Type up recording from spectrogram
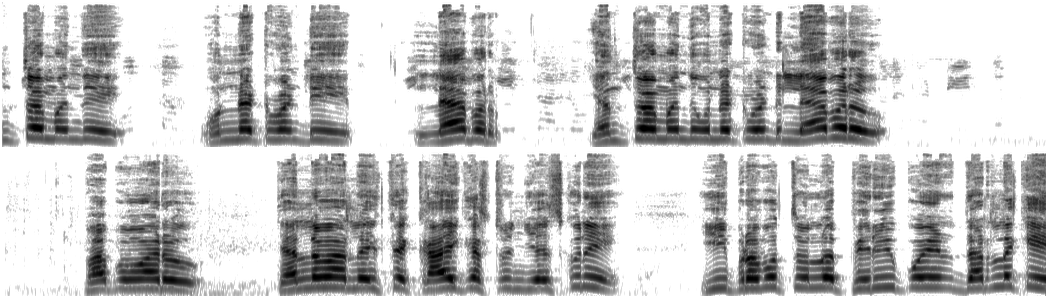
ఎంతోమంది ఉన్నటువంటి లేబర్ ఎంతోమంది ఉన్నటువంటి లేబరు పాపం వారు తెల్లవారులు అయితే కాయ కష్టం చేసుకుని ఈ ప్రభుత్వంలో పెరిగిపోయిన ధరలకి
